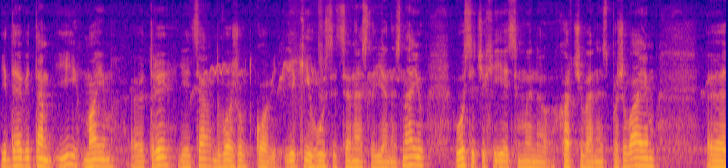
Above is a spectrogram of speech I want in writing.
І 9 там. І маємо 3 яйця двожовткові. Які гуси це несли, я не знаю. Гусячих яєць ми на харчове не споживаємо. Е,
